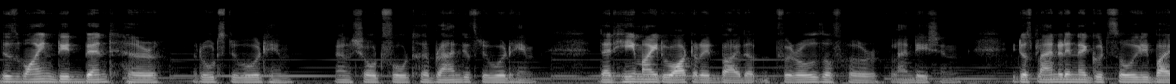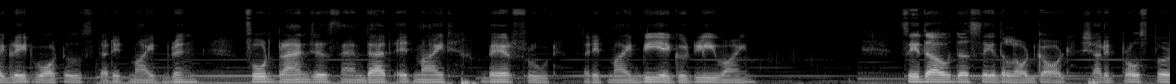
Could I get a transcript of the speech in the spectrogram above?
this vine did bend her roots toward him, and shot forth her branches toward him, that he might water it by the furrows of her plantation. It was planted in a good soil by great waters, that it might bring forth branches, and that it might bear fruit, that it might be a goodly vine. Say thou, Thus saith the Lord God, Shall it prosper?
